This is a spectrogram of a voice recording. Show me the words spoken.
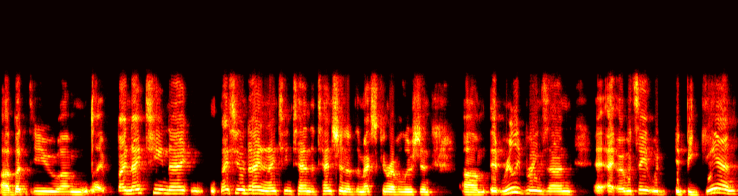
uh, but you um, by 1909 and 1910, the tension of the Mexican Revolution um, it really brings on. I, I, would say it would. It began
